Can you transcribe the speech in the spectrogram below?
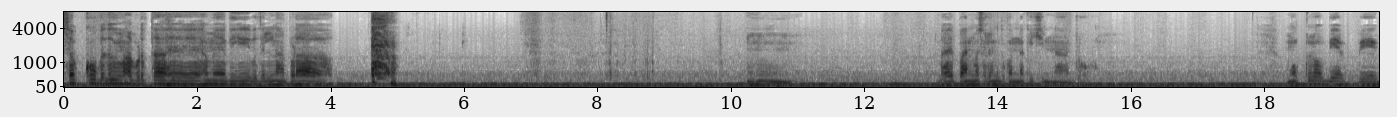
सबको बदलना पड़ता है हमें भी बदलना पड़ा ભાઈ પાન મસાલાની દુકાન નાખી છે ના બ્રો મોકલો બે બેગ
